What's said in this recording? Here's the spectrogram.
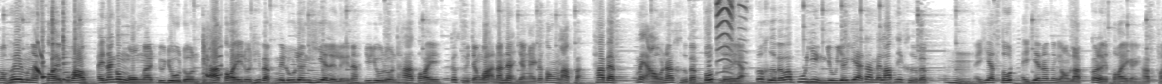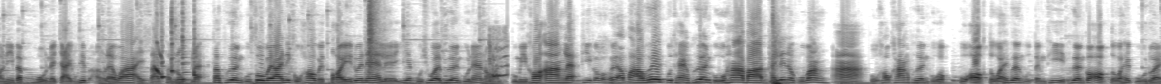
บอกเฮ้ยมึงอะต่อยกูเปล่าไอ้นั่นก็งงอะอยู่ๆโดนท้าต่อยโดยที่แบบไม่รู้เรื่องเฮี้ยเลยเลยนะอยู่ๆโดนท้าต่อยก็คือจังหวะนั้นเนี่ยยังไงก็ต้องรับอะถ้าแบบไม่เอานะคือแบบตุ๊ดเลยอะก็คือแบบว่าผู้หญิงอยู่เยอะแยะถ้าไม่รับนี่คือแบบไอ้เฮี้ยตุ๊ดไอ้เฮี้ยนั่นต้องยอมรับก็เลยต่อยกันครับคราวนี้แบบโหในใจกูคิดเอาแล้วว่าไอ้ซาสนุกแหละถ้าเพื่อนกูสู้ไม่ได้นี่กูเข้าไปต่อยด้วยแน่เลยเฮี้ยกูช่วยเพื่อนกูแน่นอน กูมีข้ออ้างและพี่ก็บอกเฮ้ยเอาเปล่าเฮ้ยกูแทงเพื่อนกู5บาทใครเล่นกับกูบ้างอ่ากูเข้าข้างเพื่อนกูว่ากูออกตัวให้เพื่อนกูเต็มที่เพื่อนก็ออกตัวให้กูด้วย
